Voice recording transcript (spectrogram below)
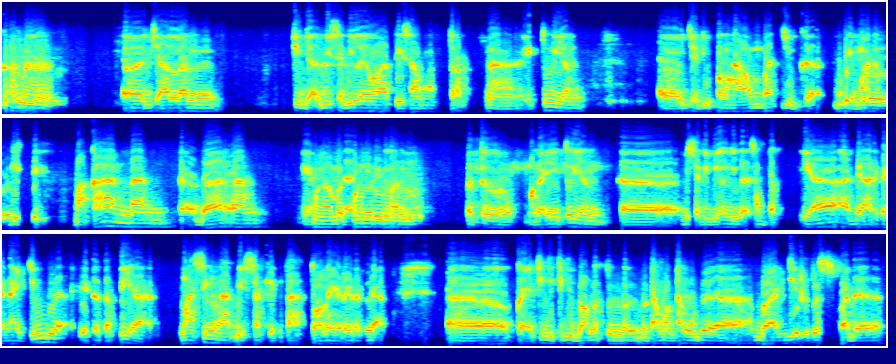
karena eh, jalan tidak bisa dilewati sama truk. Nah itu yang eh, jadi penghambat juga bagaimana logistik makanan eh, barang ya. Menghambat pengiriman. itu- betul. Makanya itu yang eh, bisa dibilang juga sempat ya ada harga naik juga gitu tapi ya masih lah bisa kita tolerir nggak uh, kayak tinggi tinggi banget tuh mentang-mentang udah banjir terus pada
